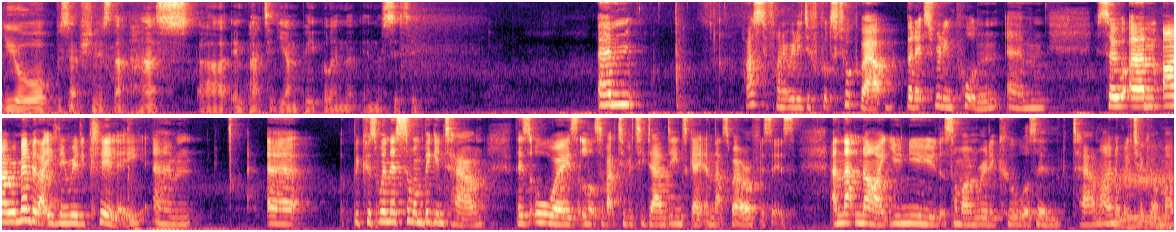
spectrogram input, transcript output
your perception is that has uh, impacted young people in the in the city. Um, I still find it really difficult to talk about, but it's really important. Um, so um, I remember that evening really clearly um, uh, because when there's someone big in town, there's always lots of activity down Deansgate, and that's where our office is. And that night, you knew that someone really cool was in town. I normally check it on my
